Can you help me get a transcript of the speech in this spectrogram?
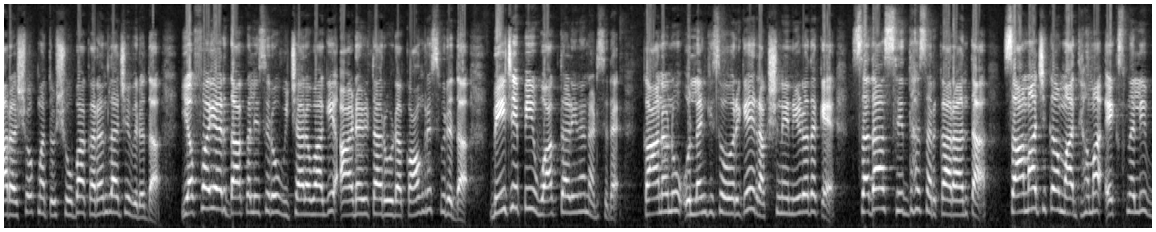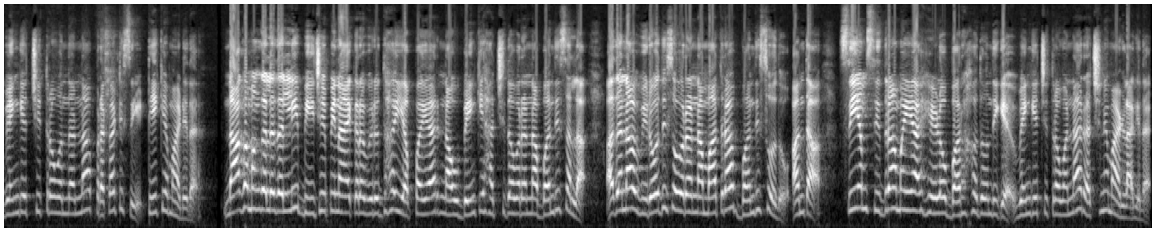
ಆರ್ ಅಶೋಕ್ ಮತ್ತು ಶೋಭಾ ಕರಂದ್ಲಾಜೆ ವಿರುದ್ಧ ಎಫ್ಐಆರ್ ದಾಖಲಿಸಿರುವ ವಿಚಾರವಾಗಿ ಆಡಳಿತಾರೂಢ ಕಾಂಗ್ರೆಸ್ ವಿರುದ್ಧ ಬಿಜೆಪಿ ವಾಗ್ದಾಳಿನ ನಡೆಸಿದೆ. ಕಾನೂನು ಉಲ್ಲಂಘಿಸುವವರಿಗೆ ರಕ್ಷಣೆ ನೀಡೋದಕ್ಕೆ ಸದಾ ಸಿದ್ಧ ಸರ್ಕಾರ ಅಂತ ಸಾಮಾಜಿಕ ಮಾಧ್ಯಮ ಎಕ್ಸ್ನಲ್ಲಿ ವ್ಯಂಗ್ಯ ಚಿತ್ರವೊಂದನ್ನು ಪ್ರಕಟಿಸಿ ಟೀಕೆ ಮಾಡಿದೆ. ನಾಗಮಂಗಲದಲ್ಲಿ ಬಿಜೆಪಿ ನಾಯಕರ ವಿರುದ್ಧ ಎಫ್ಐಆರ್ ನಾವು ಬೆಂಕಿ ಹಚ್ಚಿದವರನ್ನ ಬಂಧಿಸಲ್ಲ, ಅದನ್ನ ವಿರೋಧಿಸುವವರನ್ನ ಮಾತ್ರ ಬಂಧಿಸೋದು ಅಂತ ಸಿಎಂ ಸಿದ್ದರಾಮಯ್ಯ ಹೇಳೋ ಬರಹದೊಂದಿಗೆ ವ್ಯಂಗ್ಯ ಚಿತ್ರವನ್ನ ರಚನೆ ಮಾಡಲಾಗಿದೆ.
